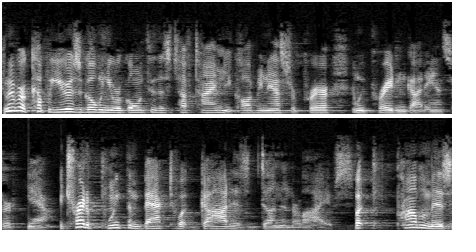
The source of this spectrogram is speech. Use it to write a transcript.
Remember a couple years ago when you were going through this tough time and you called me and asked for prayer and we prayed and God answered? Yeah. You try to point them back to what God has done in their lives. But the problem is,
